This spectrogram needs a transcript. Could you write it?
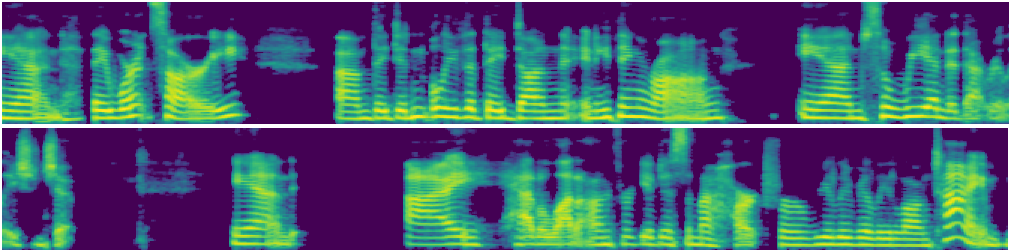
And they weren't sorry. Um, they didn't believe that they'd done anything wrong. And so we ended that relationship. And i had a lot of unforgiveness in my heart for a really really long time.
